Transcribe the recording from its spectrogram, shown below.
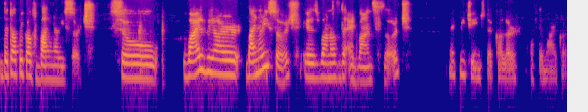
the topic of binary search. So while we are, binary search is one of the advanced search. Let me change the color of the marker.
